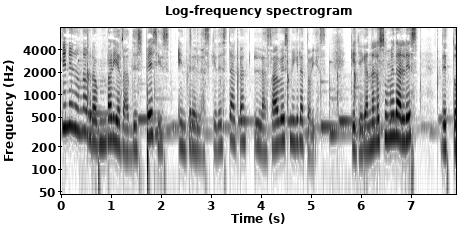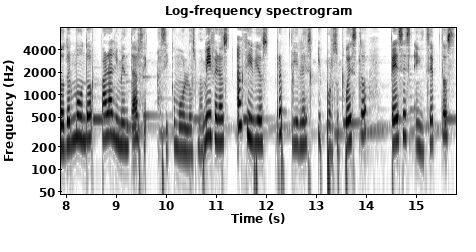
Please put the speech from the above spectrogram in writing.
tienen una gran variedad de especies, entre las que destacan las aves migratorias, que llegan a los humedales de todo el mundo para alimentarse, así como los mamíferos, anfibios, reptiles y por supuesto peces e insectos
